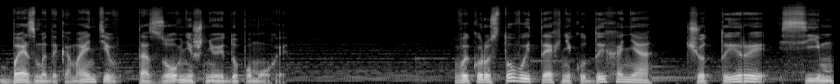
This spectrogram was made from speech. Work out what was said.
без медикаментів та зовнішньої допомоги. Використовуй техніку дихання 4-7-8.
